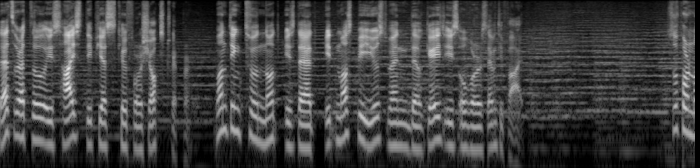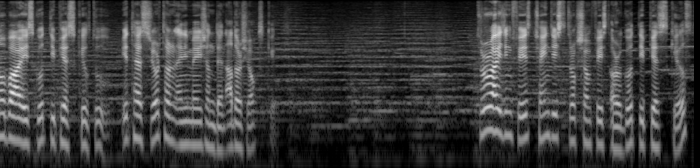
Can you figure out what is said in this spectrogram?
Death Rattle is highest DPS skill for Shock Scrapper. One thing to note is that it must be used when the gauge is over 75. Supernova is good DPS skill too. It has shorter animation than other shock skills. True Rising Fist, Chain Destruction Fist are good DPS skills,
